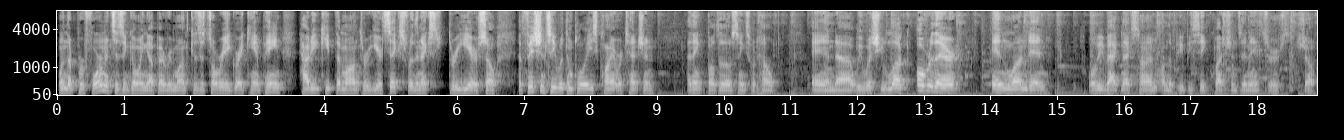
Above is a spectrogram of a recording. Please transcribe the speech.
when the performance isn't going up every month because it's already a great campaign, how do you keep them on through year six for the next three years? So efficiency with employees, client retention, I think both of those things would help. And uh, we wish you luck over there in London. We'll be back next time on the PPC Questions and Answers show.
